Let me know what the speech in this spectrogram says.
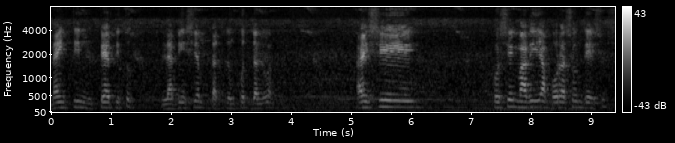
1932, labing siyam, tatlumput dalawa, ay si Jose Maria Corazon de Jesus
